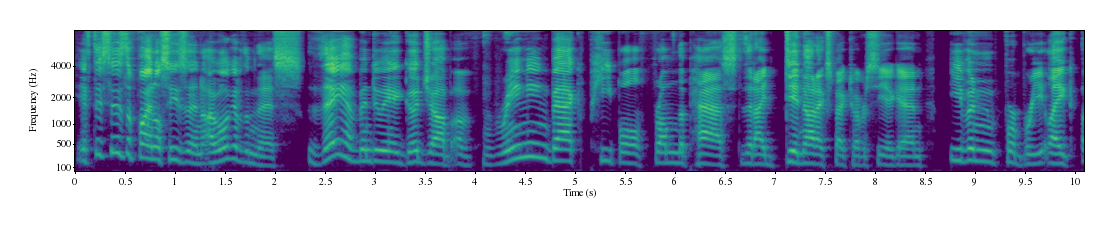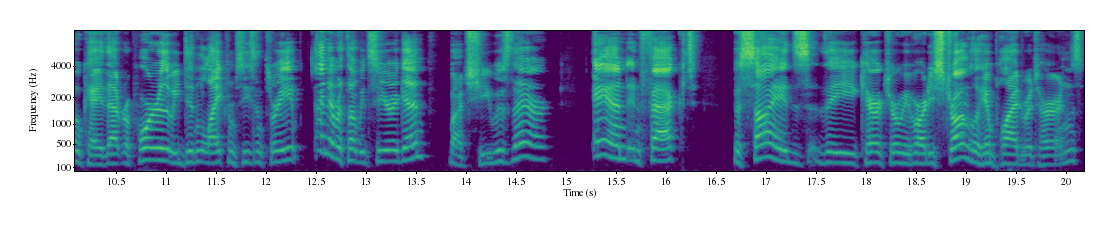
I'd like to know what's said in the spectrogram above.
If this is the final season, I will give them this. They have been doing a good job of bringing back people from the past that I did not expect to ever see again. Even for Brie, like, okay, that reporter that we didn't like from season three, I never thought we'd see her again, but she was there. And in fact, besides the character we've already strongly implied returns,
